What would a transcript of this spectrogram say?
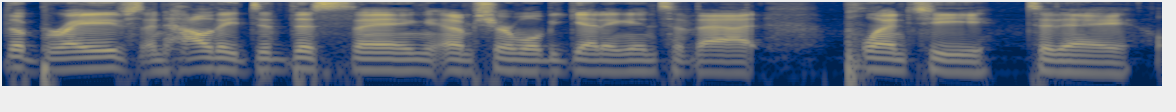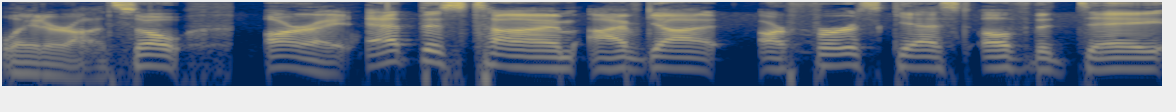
the Braves and how they did this thing, and I'm sure we'll be getting into that. plenty today later on. So, all right, at this time, I've got our first guest of the day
